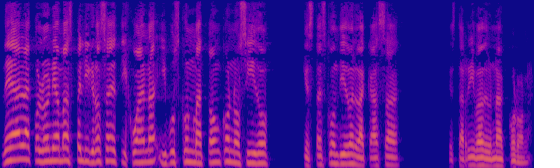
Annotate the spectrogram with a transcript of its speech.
Ve a la colonia más peligrosa de Tijuana y busca un matón conocido que está escondido en la casa que está arriba de una corona.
